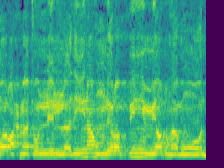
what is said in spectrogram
ورحمة للذين هم لربهم يرهبون.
